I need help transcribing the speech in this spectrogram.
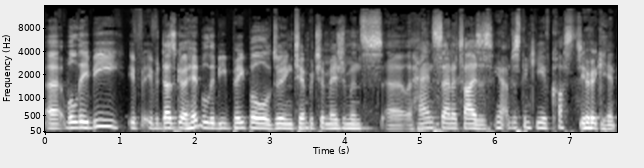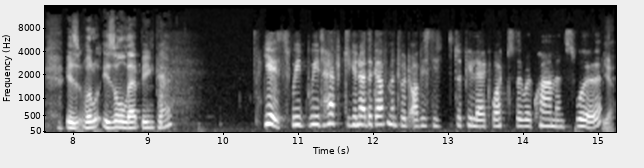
Uh, will there be, if, if it does go ahead, will there be people doing temperature measurements, uh, hand sanitizers? Yeah, I'm just thinking of costs here again. Is will, is all that being planned? Yes, we'd, we'd have to, you know, the government would obviously stipulate what the requirements were. Yeah.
